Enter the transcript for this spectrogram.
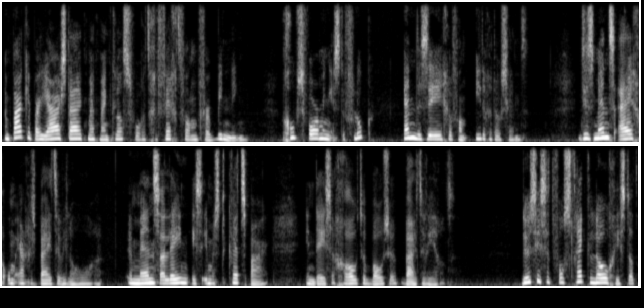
Een paar keer per jaar sta ik met mijn klas voor het gevecht van verbinding. Groepsvorming is de vloek en de zegen van iedere docent. Het is mens eigen om ergens bij te willen horen. Een mens alleen is immers te kwetsbaar in deze grote, boze buitenwereld. Dus is het volstrekt logisch dat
